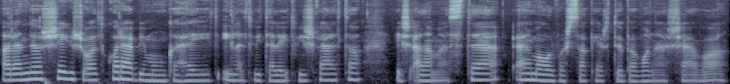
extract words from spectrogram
A rendőrség Zsolt korábbi munkahelyét, életvitelét vizsgálta és elemezte elmaorvos szakértő bevonásával.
